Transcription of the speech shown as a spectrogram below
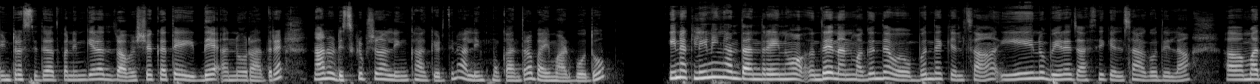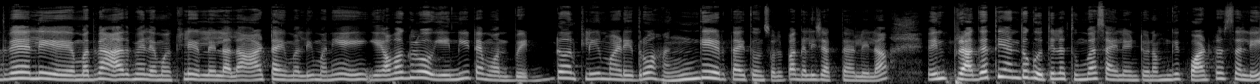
ಇಂಟ್ರೆಸ್ಟ್ ಇದೆ ಅಥವಾ ನಿಮ್ಗೆ ಏನಾದರೂ ಅವಶ್ಯಕತೆ ಇದೆ ಅನ್ನೋರಾದರೆ ನಾನು ಡಿಸ್ಕ್ರಿಪ್ಷನಲ್ಲಿ ಲಿಂಕ್ ಹಾಕಿರ್ತೀನಿ, ಆ ಲಿಂಕ್ ಮುಖಾಂತರ ಬೈ ಮಾಡ್ಬೋದು. ಇನ್ನು ಕ್ಲೀನಿಂಗ್ ಅಂತ ಅಂದರೆ ಏನು, ಅಂದರೆ ನನ್ನ ಮಗಂದೇ ಒಬ್ಬಂದೇ ಕೆಲಸ, ಏನು ಬೇರೆ ಜಾಸ್ತಿ ಕೆಲಸ ಆಗೋದಿಲ್ಲ. ಮದುವೆಯಲ್ಲಿ, ಮದುವೆ ಆದಮೇಲೆ ಮಕ್ಕಳು ಇರಲಿಲ್ಲಲ್ಲ, ಆ ಟೈಮಲ್ಲಿ ಮನೆ ಯಾವಾಗಲೂ ಎನಿ ಟೈಮ್ ಒಂದು ಬೆಡ್ ಕ್ಲೀನ್ ಮಾಡಿದ್ರು ಹಾಗೆ ಇರ್ತಾಯಿತ್ತು ಒಂದು ಸ್ವಲ್ಪ ಗಲೀಜಾಗ್ತಾ ಇರಲಿಲ್ಲ. ಇನ್ನು ಪ್ರಗತಿ ಅಂತೂ ಗೊತ್ತಿಲ್ಲ, ತುಂಬ ಸೈಲೆಂಟು ನಮಗೆ ಕ್ವಾರ್ಟರ್ಸಲ್ಲಿ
